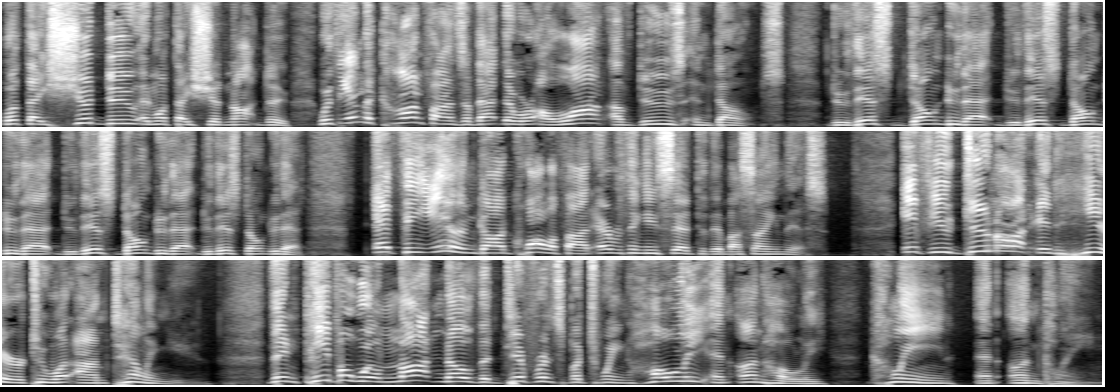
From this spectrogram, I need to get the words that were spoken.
what they should do and what they should not do. Within the confines of that, there were a lot of do's and don'ts. Do this, don't do that, do this, don't do that, do this, don't do that, do this, don't do that. At the end, God qualified everything He said to them by saying this If you do not adhere to what I'm telling you, then people will not know the difference between holy and unholy, clean and unclean.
